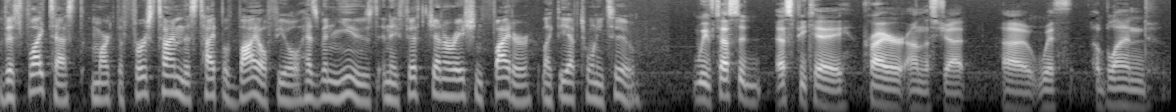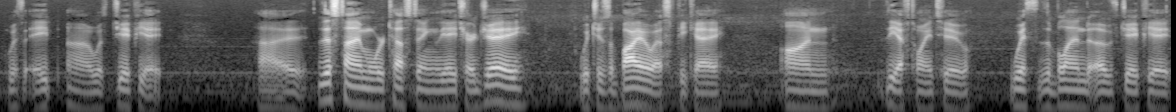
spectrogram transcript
This flight test marked the first time this type of biofuel has been used in a fifth generation fighter like the F 22. We've tested SPK prior on this jet uh, with a blend with, eight, uh, with JP8. Uh, this time we're testing the HRJ, which is a bio SPK, on the F 22 with the blend of JP8.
